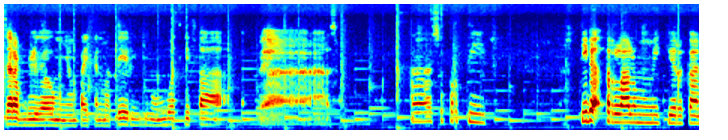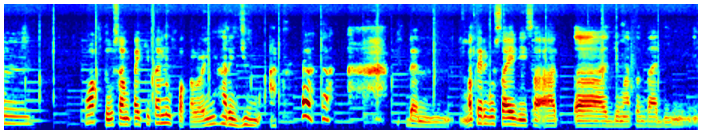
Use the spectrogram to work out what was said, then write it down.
cara beliau menyampaikan materi membuat kita ya uh, seperti tidak terlalu memikirkan waktu sampai kita lupa kalau ini hari Jumat. Dan materi usai di saat uh, Jumatan tadi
